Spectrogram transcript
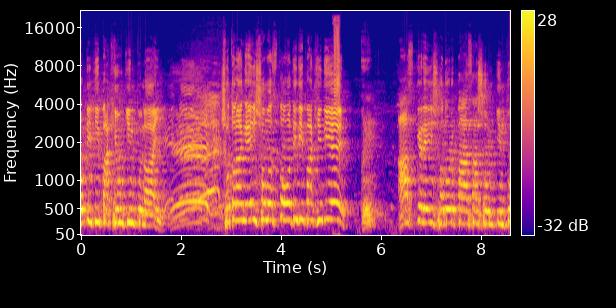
অতিথি পাখিও কিন্তু নাই। সুতরাং এই সমস্ত অতিথি পাখি দিয়ে আজকের এই সদর পাঁচ আসন কিন্তু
